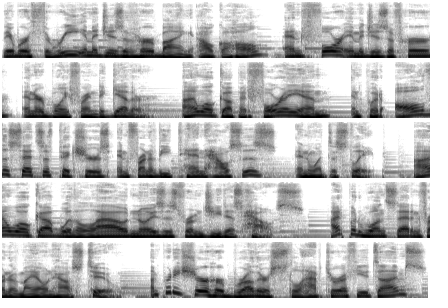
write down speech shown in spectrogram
there were three images of her buying alcohol and four images of her and her boyfriend together. I woke up at 4 a.m. and put all the sets of pictures in front of the 10 houses and went to sleep. I woke up with loud noises from Jita's house. I'd put one set in front of my own house too. I'm pretty sure her brother slapped her a few times.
